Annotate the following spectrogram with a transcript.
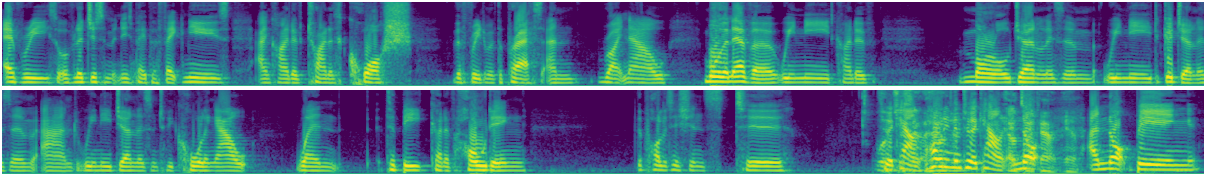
every sort of legitimate newspaper fake news and kind of trying to quash the freedom of the press. And right now, more than ever, we need kind of moral journalism, we need good journalism, and we need journalism to be calling out when to be kind of holding the politicians to Well, to account, holding them to account, and not account, yeah. and not being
